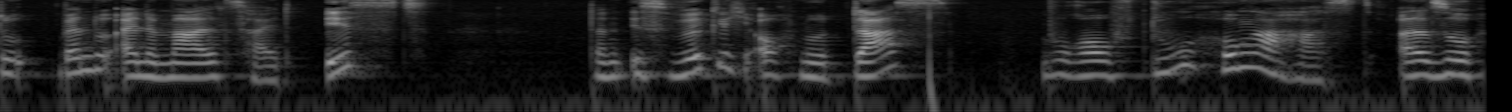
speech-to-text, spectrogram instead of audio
du, wenn du eine Mahlzeit isst, dann ist wirklich auch nur das, worauf du Hunger hast. Also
